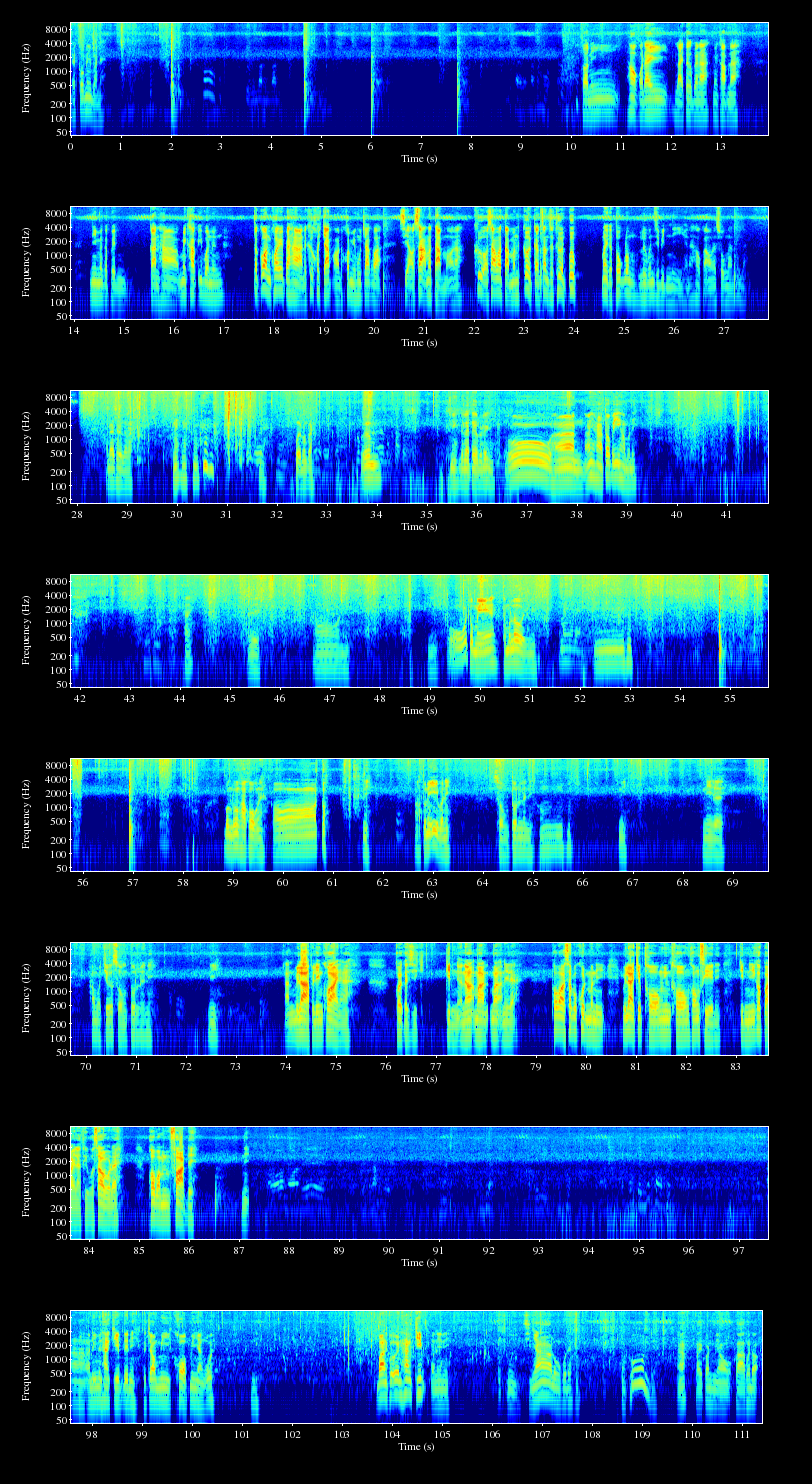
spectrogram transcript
แล้วกกนี้บันี้วันวันตอนนี้เฮาก็ได้หลายเติบแล้วนะแม่ครับนะ นี่มันก็เป็นการหาแม่ครับอีกวันหนึ่งแต่ก่อนค่อยไปหานะคือค่อยจับเอาค่อยมีฮู้จักว่าสิเอาซะมาต่ำเอานะคือเอาซะมาต่ำมันเกิดการสั่นสะเทือนปุ๊บมันก็ตกลงหรือมันสิบินหนีนะเฮาก็เอาในทรงนั้นนะได้เท่าไหร่แล้วปะ นี่นี่นี่เปิดมันก่อนเอิ่มนี่ได้หลายเติบแล้วได้นี่โอ้หานเอาหาต่อไปอีกเฮาบ่นี่เฮ้ยอ๋อนี่นี่โอ้ตัวเมทำมาเลยนี่ไม่ เลยอืมเบิ่งดูมันพาโคกนี่พอตัวนี่เอาตัวนี้อีกบ่นี่ส่งต้นเลยนี่นี่ นี่เลยเอามาเจอสองต้นเลยนี่ นี่ อันเวลาไปเลี้ยงควายนะค่อยก็สิกินอันนั้มามาอันนี้แหละ เพราะว่าสรรพคุณมันนี่เวลาเจ็บท้องยิงท้องท้องเสียนี่ กินนี้เข้าไปแหละถือว่าเศร้าเราได้เพราะว่ามันฟาดเด้ อ่าอันนี้เป็นหางเจ็บเด้นี่เจ้ามีครอบมีอย่างโอ้ยนี่บ้านเขาเอิ้นห้างจิบอันนี้นี่นี่สิญาลงพูดได้พูดเอาพูดเด้อฮะไปก่อนมีเอาปลาเพื่อนดอก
